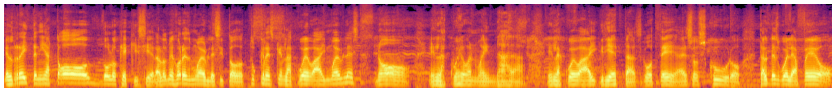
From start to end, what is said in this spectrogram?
el rey tenía todo lo que quisiera, los mejores muebles y todo. ¿Tú crees que en la cueva hay muebles? No, en la cueva no hay nada. En la cueva hay grietas, gotea, es oscuro, tal vez huele a feo.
